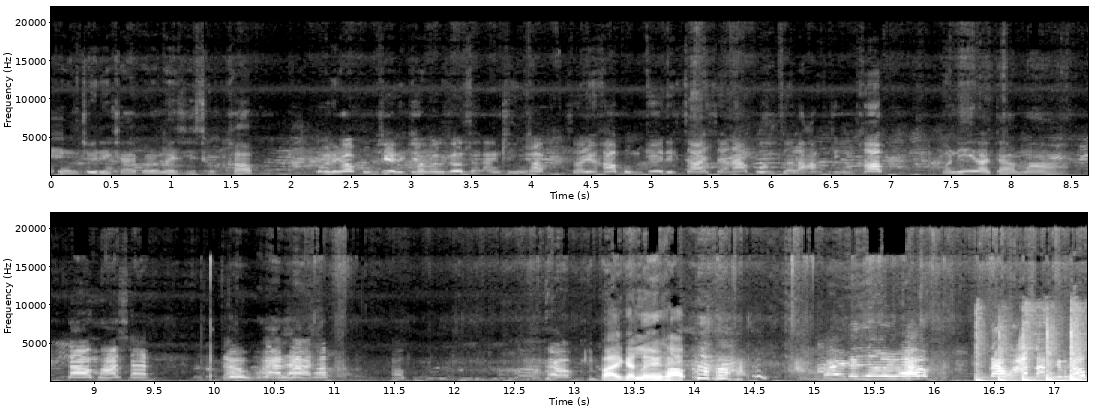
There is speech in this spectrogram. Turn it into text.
บผมชื่อเด็กชายปรเมศรีสุขครับสวัสดีครับผมชื่อเด็กชายปรเมศร์สารางสิงครับสวัสดีครับผมชื่อเด็กชายชนะพลสารางสิงครับ วันนี้เราจะมาตามหาสัตว์เจ้าพาราครับ ครับ ไปกันเลยครับ ไปกันเลยครับตามหาสัตว์กันครับ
